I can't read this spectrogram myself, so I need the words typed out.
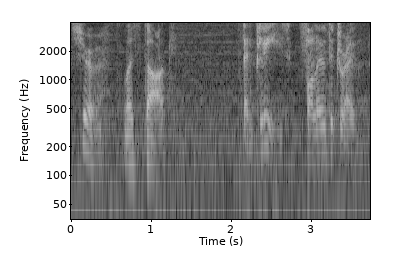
Sure, let's talk. Then please follow the drone.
